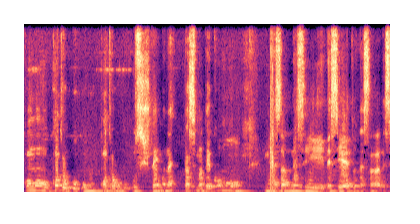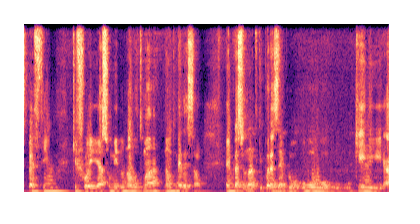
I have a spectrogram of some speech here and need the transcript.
como contra o, o contra o, o, sistema, né? Para se manter como nessa nesse nesse eto, nessa nesse perfil que foi assumido na última na última eleição. É impressionante que, por exemplo, o, o que a,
